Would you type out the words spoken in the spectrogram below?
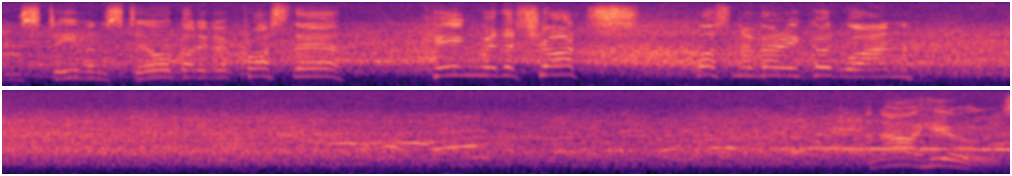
and Stevens still got it across there. King with the shots, wasn't a very good one. And now Hughes.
